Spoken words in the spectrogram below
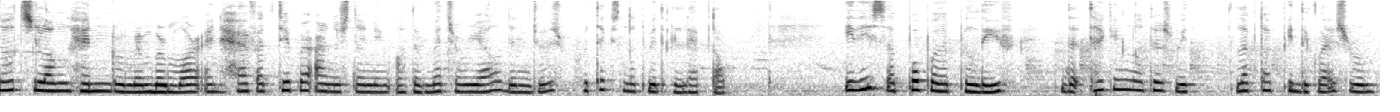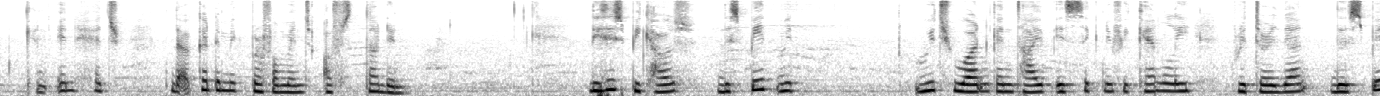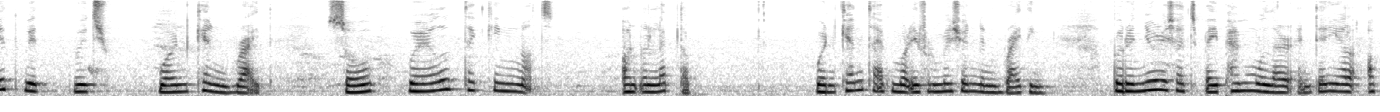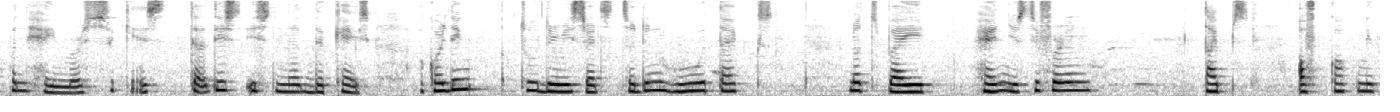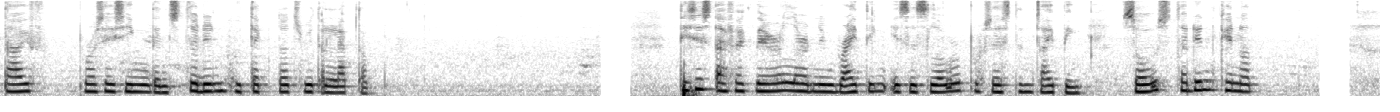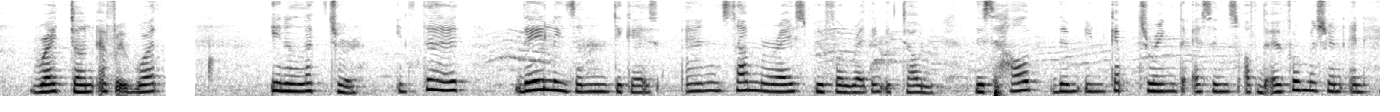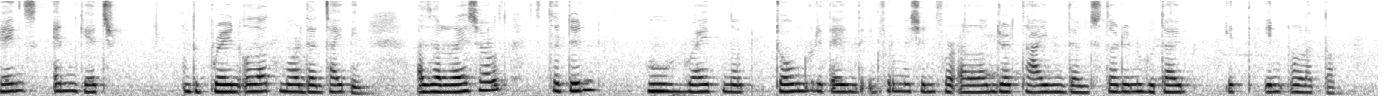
Notes longhand remember more and have a deeper understanding of the material than those who take notes with a laptop. It is a popular belief that taking notes with laptop in the classroom can enhance the academic performance of student. This is because the speed with which one can type is significantly greater than the speed with which one can write. So, while taking notes on a laptop, one can type more information than writing. But a new research by Pam Mueller and Daniel Oppenheimer suggests that this is not the case. According to the research, students who take notes by hand use different types of cognitive processing than students who take notes with a laptop. This is affect their learning writing is a slower process than typing, so students cannot write down every word in a lecture. Instead, they listen, digest, and summarize before writing it down. This helps them in capturing the essence of the information and hence engage the brain a lot more than typing. As a result, students who write notes don't retain the information for a longer time than students who type it in a laptop.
